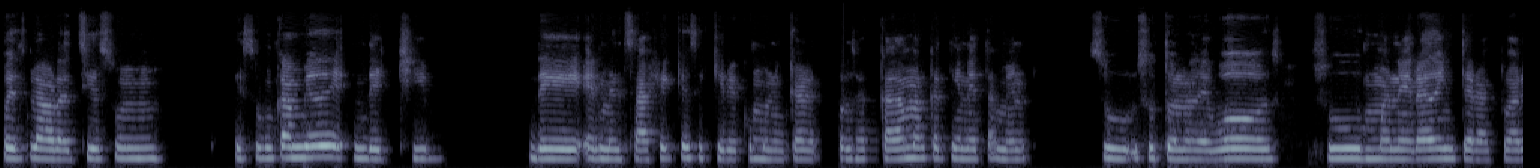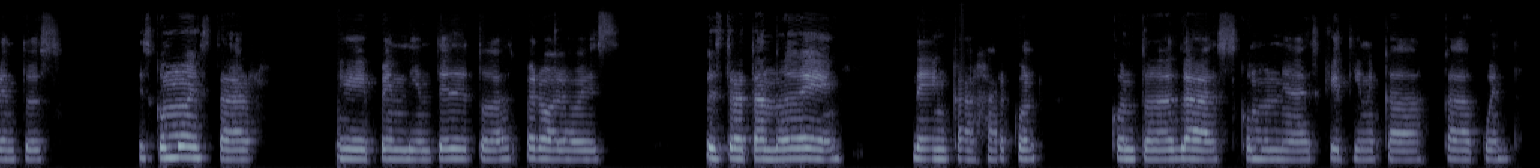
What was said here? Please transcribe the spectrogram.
pues la verdad sí es un, es un cambio de, de chip de el mensaje que se quiere comunicar. O sea, cada marca tiene también su, su tono de voz, su manera de interactuar, entonces es como estar eh, pendiente de todas, pero a la vez pues tratando de, de encajar con, con todas las comunidades que tiene cada, cada cuenta.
